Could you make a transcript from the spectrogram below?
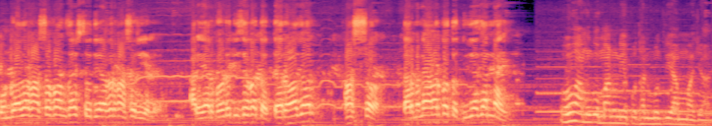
পনেরো হাজার পাঁচশো পঞ্চাশ সৌদি আরবের পাঁচশো রিয়ালে। আর এয়ারপোর্টে দিছে কত? তেরো হাজার পাঁচশো। তার মানে আমার কত? দুই হাজার নাই। ও আমগো মাননীয় প্রধানমন্ত্রী আম্মা যান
